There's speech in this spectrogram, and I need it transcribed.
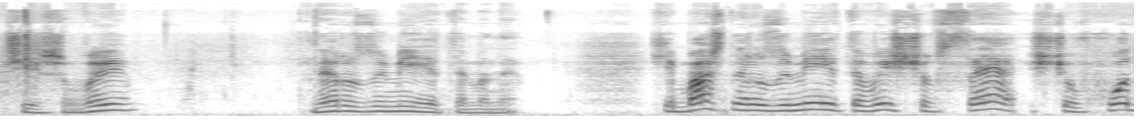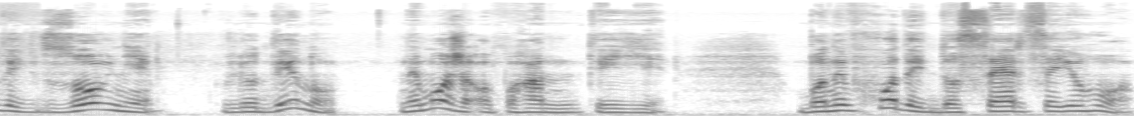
Чи ж ви не розумієте мене? Хіба ж не розумієте ви, що все, що входить взовні в людину, не може опоганити її, бо не входить до серця його,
